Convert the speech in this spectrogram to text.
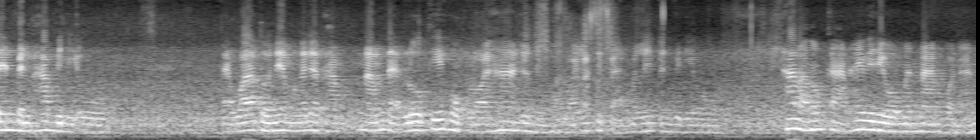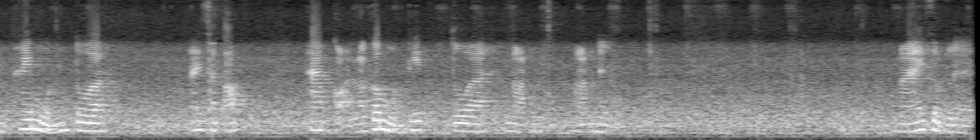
เล่นเป็นภาพวิดีโอ แต่ว่าตัวนี้มันก็จะทำนำแต่รูปที่ 605 จนถึง 698 มันเล่นเป็นวิดีโอ ถ้าเราต้องการให้วิดีโอมันนานกว่านั้น ให้หมุนตัวให้สต็อปภาพก่อนแล้วก็หมุนที่ตัวน็อตน็อตหนึ่งมาให้สุดเลย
